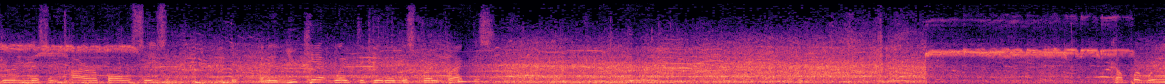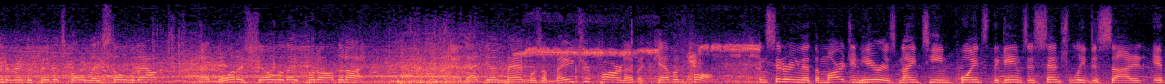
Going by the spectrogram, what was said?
during this entire bowl season. And then you can't wait to get into spring practice. Comfort Wheeler Independence Bowl. They sold it out, and what a show they put on tonight. And that young man was a major part of it, Kevin Faulk. Considering that the margin here is 19 points, the game's essentially decided. If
